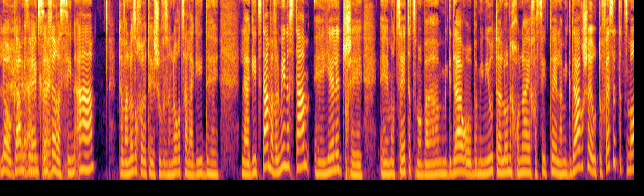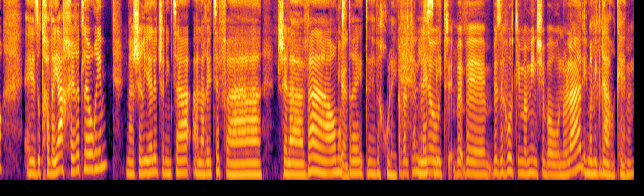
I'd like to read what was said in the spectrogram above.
לא, גם עם ספר השנאה. טוב, אני לא זוכרת את היישוב, אז אני לא רוצה להגיד, אה, להגיד סתם, אבל מן הסתם, אה, ילד שמוצא את עצמו במגדר או במיניות הלא נכונה יחסית אה, למגדר שהוא תופס את עצמו, זאת חוויה אחרת להורים, מאשר ילד שנמצא על הרצף ה... של אהבה, הומו-סטרייט כן. וכולי. אבל כן לסבית. בזהות, בזהות עם המין שבו הוא נולד. עם המגדר, כן. עם,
